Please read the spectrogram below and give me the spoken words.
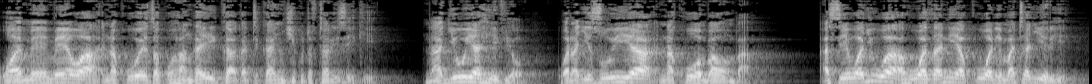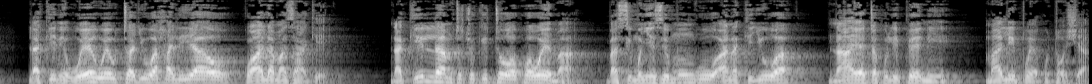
wameemewa na kuweza kuhangaika katika nchi kutafuta riziki. Na juu ya hivyo wanajizuia na kuomba-omba. Asiyewajua huwadhania kuwa ni matajiri, lakini wewe utajua hali yao kwa alama zake. Na kila mtachokitoa kwa wema, basi Mwenyezi Mungu anakijua naye atakulipeni malipo ya kutosha.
